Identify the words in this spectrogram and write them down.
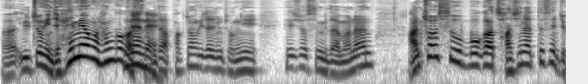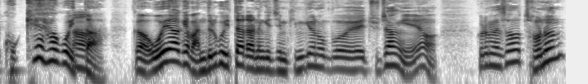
어, 일종의 이제 해명을 한 것 같습니다. 박정 기자님 정리해 주셨습니다만은 안철수 후보가 자신의 뜻을 이제 곡해하고 있다. 어. 그러니까 오해하게 만들고 있다라는 게 지금 김기현 후보의 주장이에요. 그러면서 저는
